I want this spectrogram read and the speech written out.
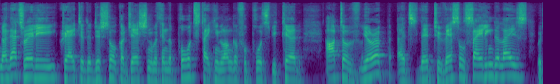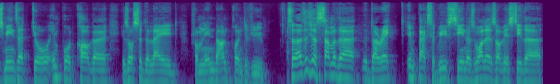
Now, that's really created additional congestion within the ports, taking longer for ports to be cleared out of Europe. It's led to vessel sailing delays delays, which means that your import cargo is also delayed from an inbound point of view. So those are just some of the, the direct impacts that we've seen, as well as obviously the,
